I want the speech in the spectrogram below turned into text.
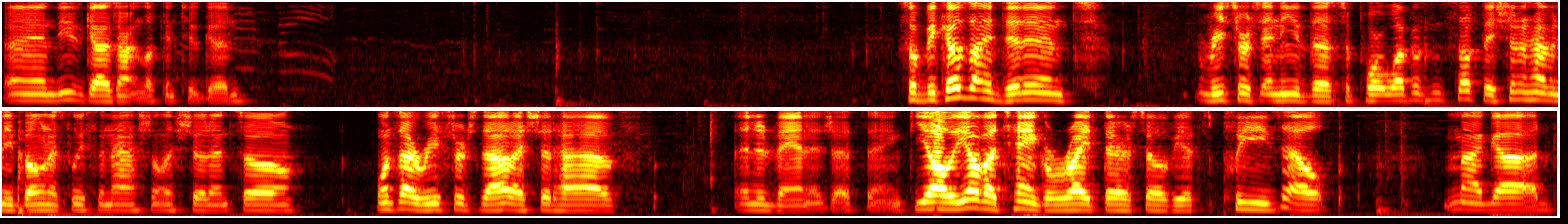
And these guys aren't looking too good. So because I didn't research any of the support weapons and stuff, they shouldn't have any bonus. At least the nationalists shouldn't. So once I research that, I should have an advantage. I think. Yo, you have a tank right there, Soviets. Please help. My God.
